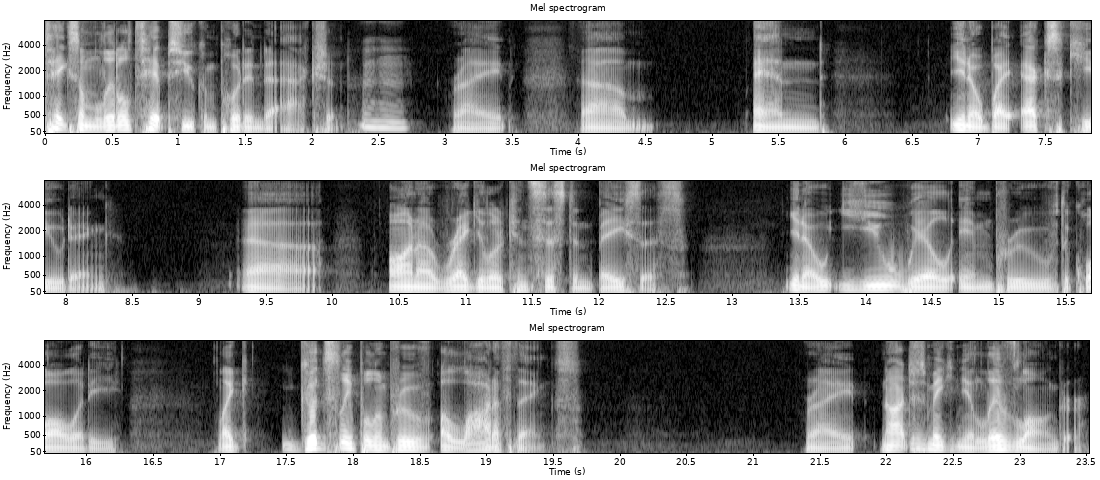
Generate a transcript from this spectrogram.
take some little tips you can put into action, right? Um, and you know, by executing uh, on a regular, consistent basis, you know, you will improve the quality. Like good sleep will improve a lot of things. Right? Not just making you live longer.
